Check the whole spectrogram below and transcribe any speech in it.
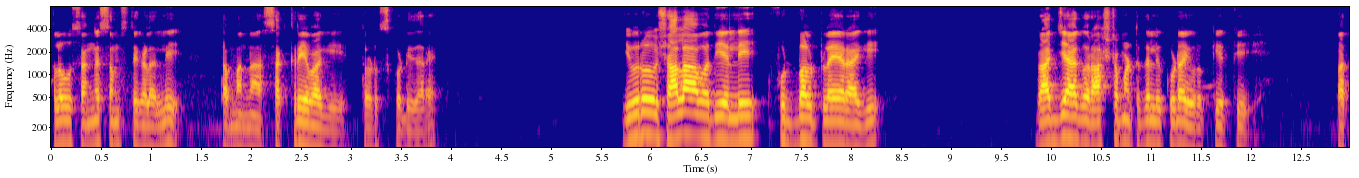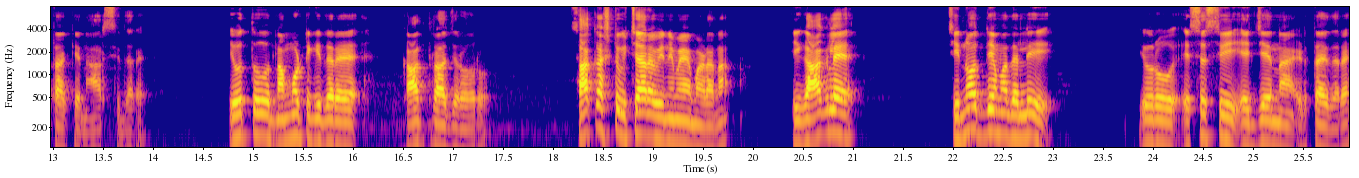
ಹಲವು ಸಂಘ ಸಂಸ್ಥೆಗಳಲ್ಲಿ ತಮ್ಮನ್ನು ಸಕ್ರಿಯವಾಗಿ ತೊಡಗಿಸ್ಕೊಂಡಿದ್ದಾರೆ. ಇವರು ಶಾಲಾ ಅವಧಿಯಲ್ಲಿ ಫುಟ್ಬಾಲ್ ಪ್ಲೇಯರ್ ಆಗಿ, ರಾಜ್ಯ ಹಾಗೂ ರಾಷ್ಟ್ರ ಮಟ್ಟದಲ್ಲಿ ಕೂಡ ಇವರು ಕೀರ್ತಿ ಪತಾಕೆಯನ್ನು ಆರಿಸಿದ್ದಾರೆ ಇವತ್ತು ನಮ್ಮೊಟ್ಟಿಗಿದ್ದಾರೆ ಕಾಂತರಾಜರವರು. ಸಾಕಷ್ಟು ವಿಚಾರ ವಿನಿಮಯ ಮಾಡೋಣ. ಈಗಾಗಲೇ ಚಿನ್ನೋದ್ಯಮದಲ್ಲಿ ಇವರು ಯಶಸ್ವಿ ಹೆಜ್ಜೆಯನ್ನು ಇಡ್ತಾ ಇದ್ದಾರೆ.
